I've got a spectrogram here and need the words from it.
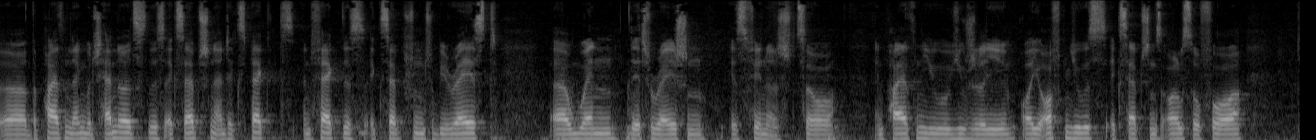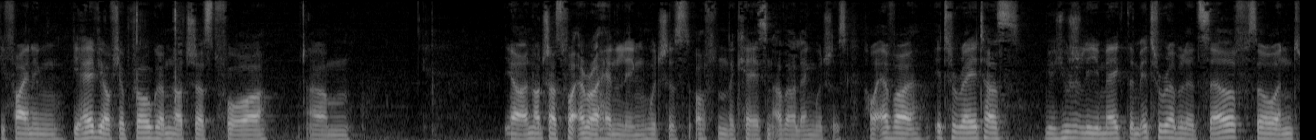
uh, the Python language handles this exception and expects, in fact, this exception to be raised uh, when the iteration is finished. So in Python, you usually or you often use exceptions also for defining behavior of your program, not just for um, yeah, not just for error handling, which is often the case in other languages. However, iterators you usually make them iterable itself. So, and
